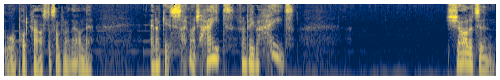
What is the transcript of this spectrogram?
or a podcast or something like that on there, and I'd get so much hate from people, hate, charlatan,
